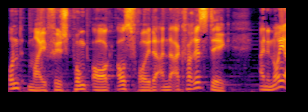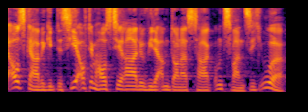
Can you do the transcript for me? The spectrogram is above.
und myfish.org aus Freude an der Aquaristik. Eine neue Ausgabe gibt es hier auf dem Haustierradio wieder am Donnerstag um 20 Uhr.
